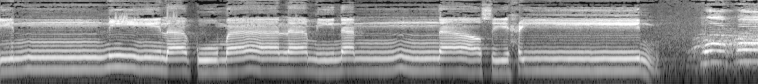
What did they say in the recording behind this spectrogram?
إني لكما لمن الناصحين وقاسمهما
